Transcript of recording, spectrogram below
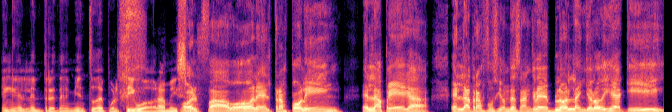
en el entretenimiento deportivo ahora mismo. Por favor, es el trampolín. Es la pega. Es la transfusión de sangre del Bloodline. Yo lo dije aquí.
